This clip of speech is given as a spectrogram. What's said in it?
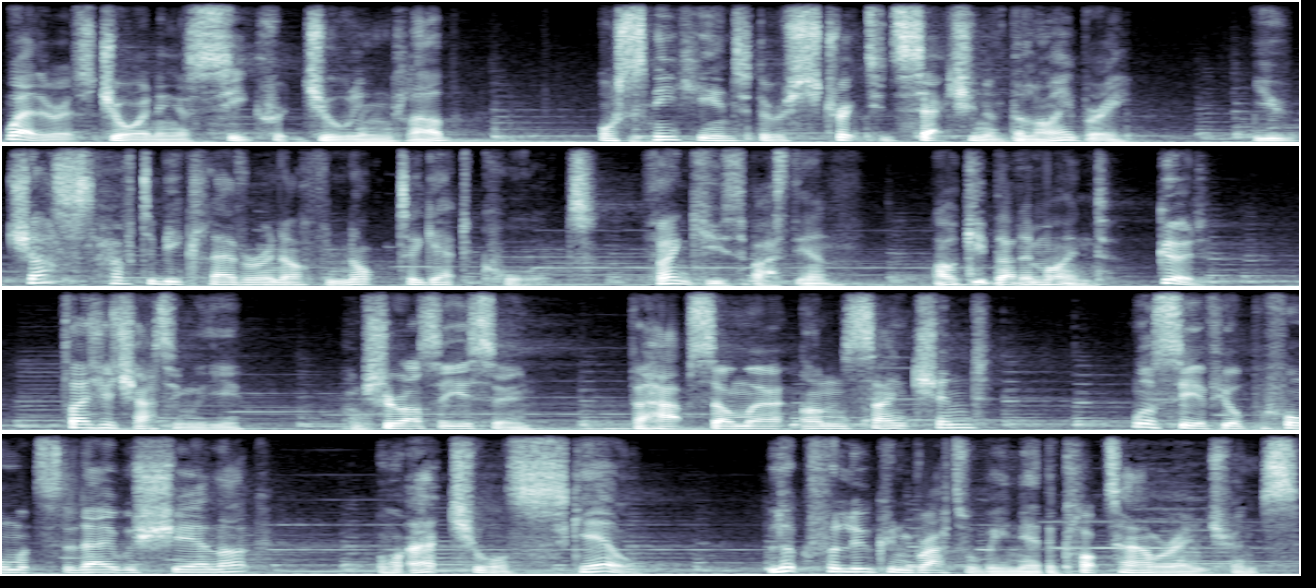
Whether it's joining a secret dueling club, or sneaking into the restricted section of the library, you just have to be clever enough not to get caught. Thank you, Sebastian. I'll keep that in mind. Good. Pleasure chatting with you. I'm sure I'll see you soon. Perhaps somewhere unsanctioned? We'll see if your performance today was sheer luck or actual skill. Look for Lucan Brattleby near the clock tower entrance.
